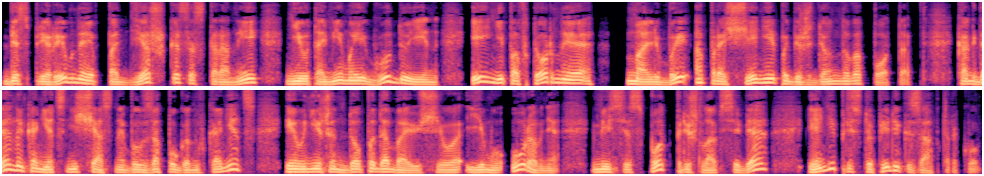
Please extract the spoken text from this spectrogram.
беспрерывная поддержка со стороны неутомимой Гудуин и неповторные мольбы о прощении побежденного пота. Когда, наконец, несчастный был запуган в конец и унижен до подобающего ему уровня, миссис Пот пришла в себя, и они приступили к завтраку.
